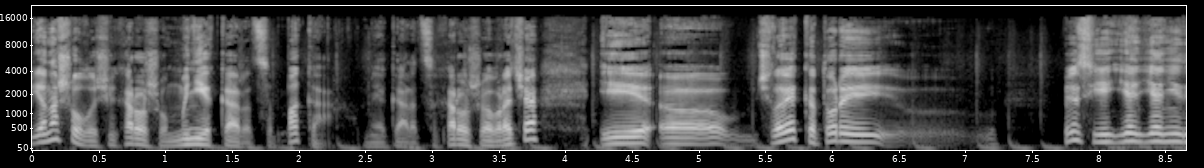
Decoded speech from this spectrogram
я нашел очень хорошего, мне кажется, пока, мне кажется, хорошего врача. И э, человек, который... Понимаете, я, я, я не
